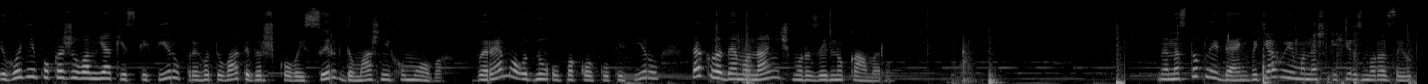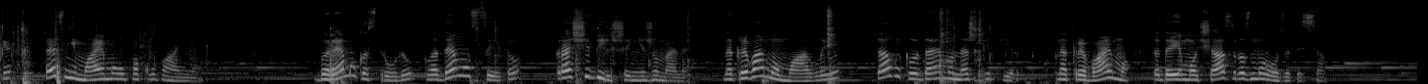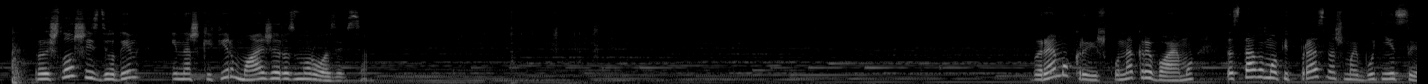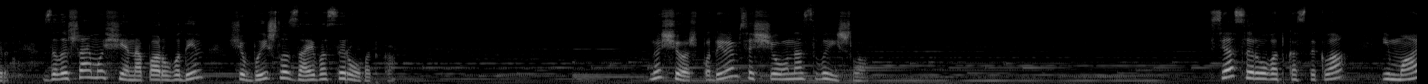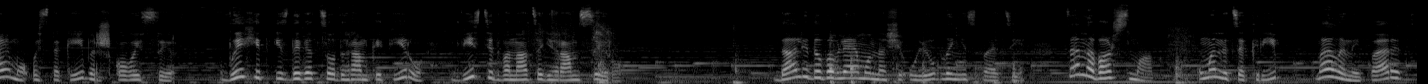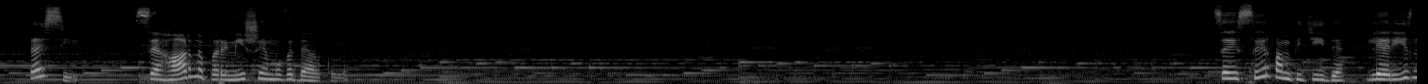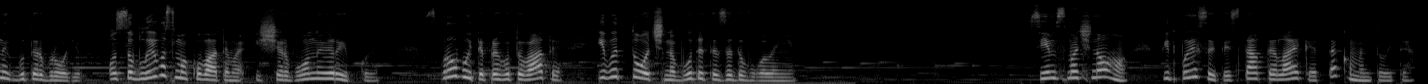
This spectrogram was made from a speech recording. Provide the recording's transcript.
Сьогодні покажу вам, як із кефіру приготувати вершковий сир в домашніх умовах. Беремо одну упаковку кефіру та кладемо на ніч морозильну камеру. На наступний день витягуємо наш кефір з морозилки та знімаємо упакування. Беремо каструлю, кладемо сито, краще більше, ніж у мене, накриваємо марлею та викладаємо наш кефір. Накриваємо та даємо час розморозитися. Пройшло 6 годин і наш кефір майже розморозився. Беремо кришку, накриваємо та ставимо під прес наш майбутній сир. Залишаємо ще на пару годин, щоб вийшла зайва сироватка. Ну що ж, подивимося, що у нас вийшло. Вся сироватка стекла і маємо ось такий вершковий сир. Вихід із 900 г кефіру 212 г сиру. Далі додаємо наші улюблені спеції. Це на ваш смак. У мене це кріп, мелений перець та сіль. Все гарно перемішуємо виделкою. Цей сир вам підійде для різних бутербродів. Особливо смакуватиме із червоною рибкою. Спробуйте приготувати, і ви точно будете задоволені. Всім смачного! Підписуйтесь, ставте лайки та коментуйте.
